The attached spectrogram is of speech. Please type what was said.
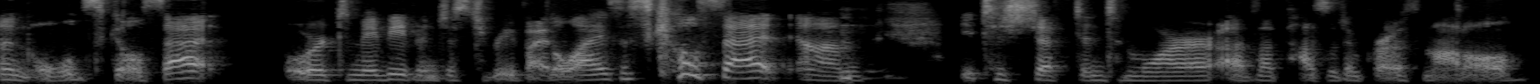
an old skill set or to maybe even just to revitalize a skill set um, mm-hmm. to shift into more of a positive growth model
